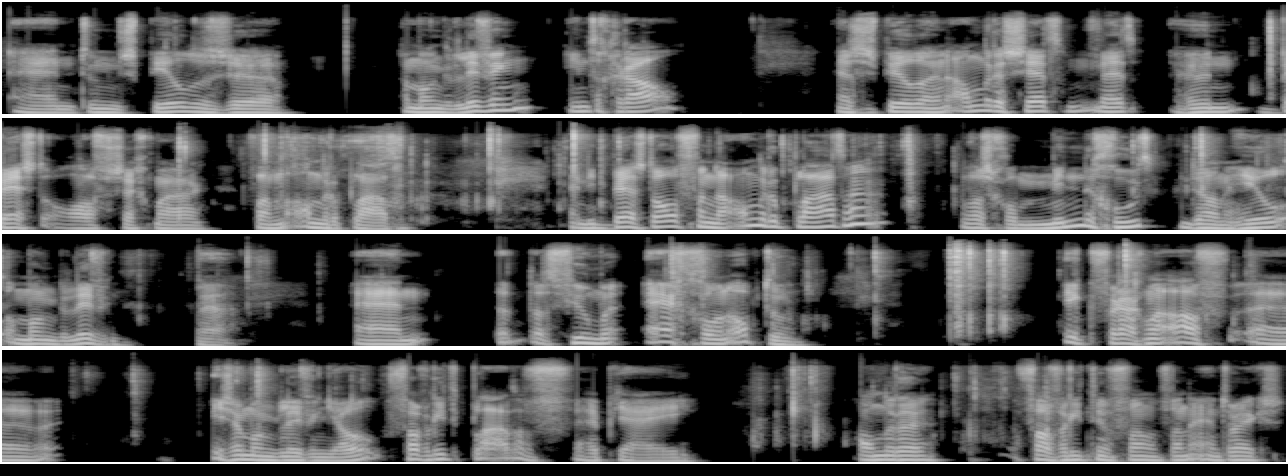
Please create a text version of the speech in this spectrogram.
En toen speelden ze Among the Living integraal. En ze speelden een andere set met hun best-of, zeg maar, van andere platen. En die best-of van de andere platen was gewoon minder goed dan heel Among the Living. Ja. En dat, dat viel me echt gewoon op toen. Ik vraag me af, eh, is Among the Living jouw favoriete plaat? Of heb jij andere favorieten van, van Anthrax?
